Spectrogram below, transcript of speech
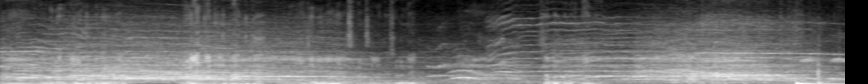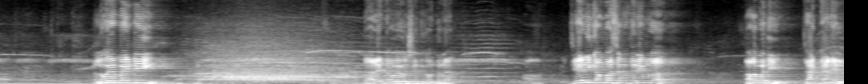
நான் ஒரு கேரக்டர் பண்ணியிருக்கேன் எல்லாம் தேட்டரில் பார்த்துட்டு உங்களோட ஜென்யூனான ரெஸ்பான்ஸ் எல்லாத்தையும் சொல்லுங்கள் சப்போர்ட் பண்ணுங்கள் தேங்க்யூ ஹலோ எம்ஐடி டேரெக்டாகவே விஷயத்துக்கு வந்துடுறேன் ஜேடிக்கு அம்பாசிடர் தெரியும்ல? தளபதி ஜாக் டேனியல்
